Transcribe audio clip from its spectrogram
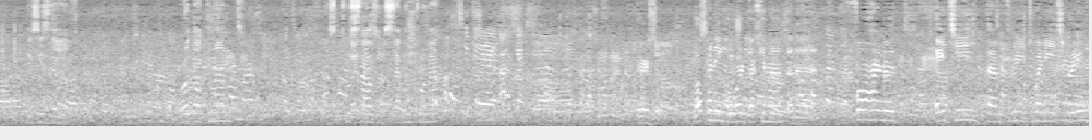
uh, this is a Word document. It's 2007 format. There's opening a Word document and a 480 times 320 screen,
